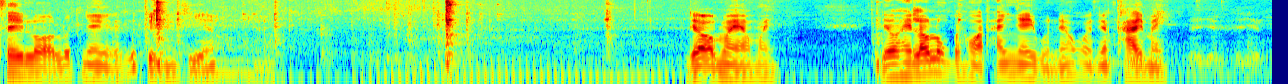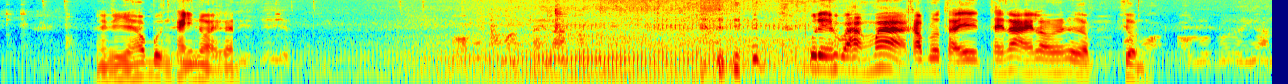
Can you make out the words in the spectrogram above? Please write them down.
ใส่หล่อรถใหญ่แล้วก็เป็นจังซี่เนาะเดี๋ยวเอาไหมเอาไหมเดี๋ยวให้เราลงไปหอดให้ใหญ่พุ่นเนาะว่าจังทายไหมเย็นใจเย็นนี่ดีเขาเบิ่งให้หน่อยกันผู้ใดวางมากครับรถไถไถหน้าให้เราเลยครับส่วนเอารถมาเลยงาน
